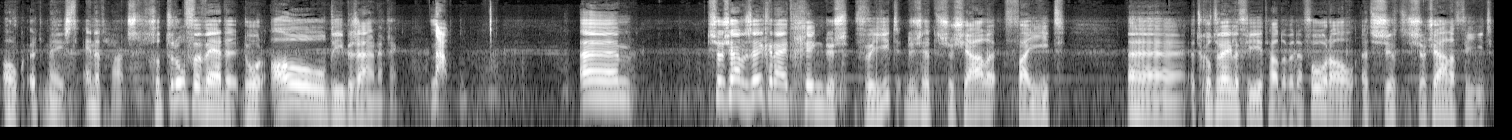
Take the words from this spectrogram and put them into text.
ook het meest en het hardst getroffen werden door al die bezuinigingen. Nou, um, sociale zekerheid ging dus failliet, dus het sociale failliet. Uh, het culturele failliet hadden we daarvoor al, het sociale failliet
